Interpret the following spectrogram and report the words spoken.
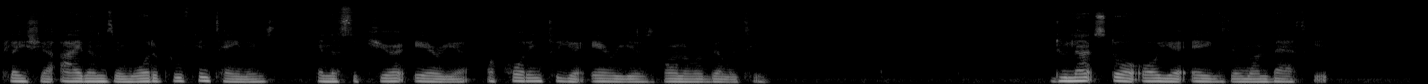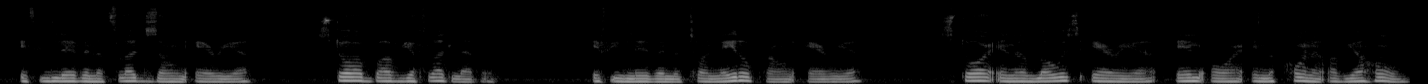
Place your items in waterproof containers in a secure area according to your area's vulnerability. Do not store all your eggs in one basket. If you live in a flood zone area, store above your flood level. If you live in a tornado prone area, store in the lowest area in or in the corner of your home.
